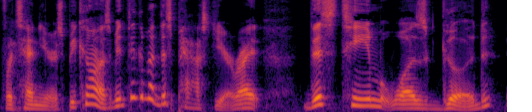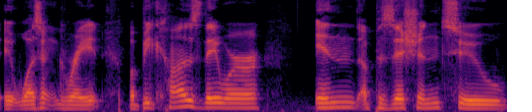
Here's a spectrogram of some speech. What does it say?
for 10 years. Because i mean think about this past year right? This team was good. It wasn't great. But because they were in a position to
